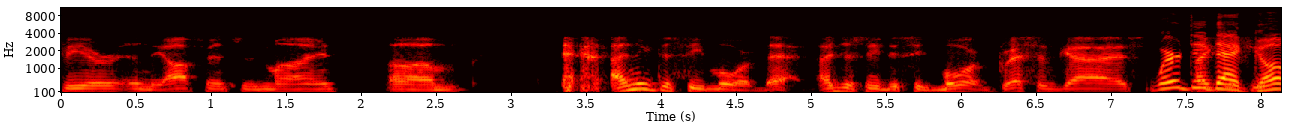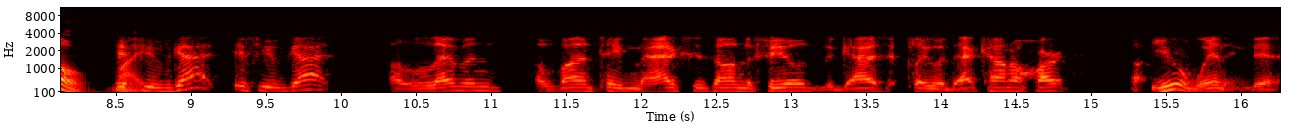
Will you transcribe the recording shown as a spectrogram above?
fear in the offense's mind. Um, I need to see more of that. I just need to see more aggressive guys. Where did Like, that you- go, If you've got if you've got eleven Avonte Maddoxes on the field, the guys that play with that kind of heart, uh, you're winning then.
